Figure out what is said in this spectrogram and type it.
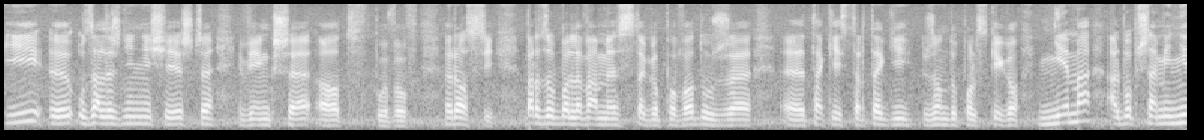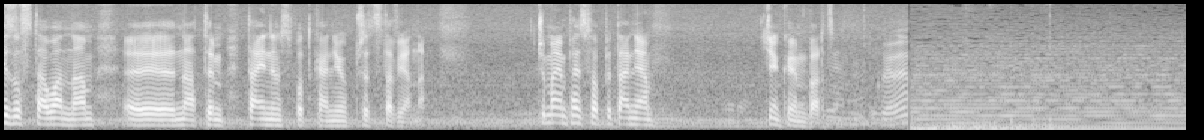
i uzależnienie się jeszcze większe od wpływów Rosji. Bardzo ubolewamy z tego powodu, że takiej strategii rządu polskiego nie ma, albo przynajmniej nie została nam na tym tajnym spotkaniu przedstawiona. Czy mają Państwo pytania? Dziękuję bardzo.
